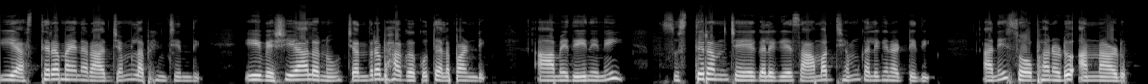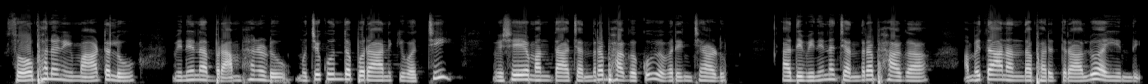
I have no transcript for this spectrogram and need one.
ఈ అస్థిరమైన రాజ్యం లభించింది. ఈ విషయాలను చంద్రభాగకు తెలపండి. ఆమె దీనిని సుస్థిరం చేయగలిగే సామర్థ్యం కలిగినట్టిది. అని శోభనుడు అన్నాడు. శోభనుని మాటలు వినిన బ్రాహ్మణుడు ముచుకుందపురానికి వచ్చి విషయమంతా చంద్రభాగకు వివరించాడు. అది వినిన చంద్రభాగ అమితానంద భరిత్రాలు అయింది.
